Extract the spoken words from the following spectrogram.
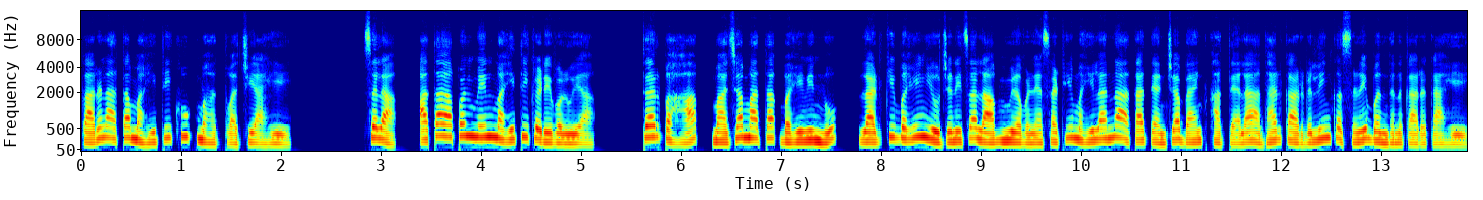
कारण आता माहिती खूप महत्वाची आहे. चला आता आपण मेन माहितीकडे वळूया. तर पहा माझ्या माता बहिणींनो लाडकी बहीण योजनेचा लाभ मिळवण्यासाठी महिलांना आता त्यांच्या बँक खात्याला आधार कार्ड लिंक असणे बंधनकारक आहे.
